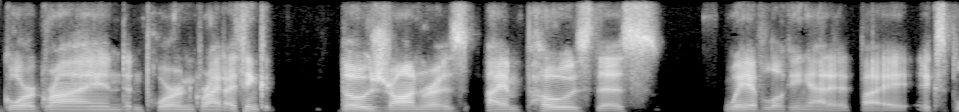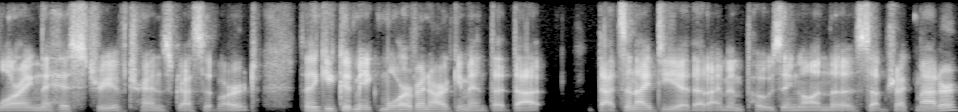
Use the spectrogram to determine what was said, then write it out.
gore grind and porn grind, I think those genres I impose this way of looking at it by exploring the history of transgressive art. So I think you could make more of an argument that that that's an idea that I'm imposing on the subject matter.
